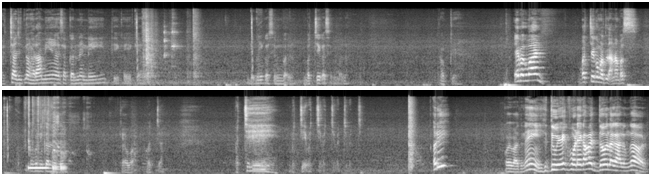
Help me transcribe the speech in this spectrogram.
बच्चा जितना हरामी है, ऐसा करने नहीं देगा, ये क्या है? डेविल का सिंबल बच्चे का सिंबल। ओके। ए भगवान! बच्चे को मत लाना बस। को निकलने दे क्या हुआ? बच्चा। बच्चे! बच्चे बच्चे बच्चे बच्चे बच्चे। अरे! कोई बात नहीं। तू एक फोड़ेगा मैं दो लगा लूँगा और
